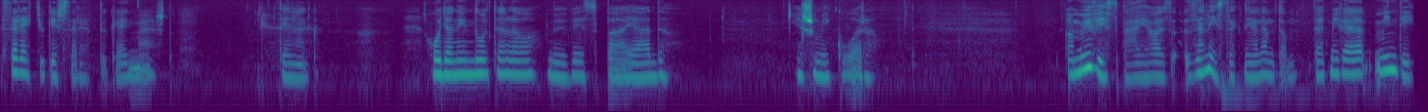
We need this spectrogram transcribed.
szeretjük és szerettük egymást. Tényleg. Hogyan indult el a művészpályád? És mikor? A művészpálya az zenészeknél nem tudom. Tehát mivel mindig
